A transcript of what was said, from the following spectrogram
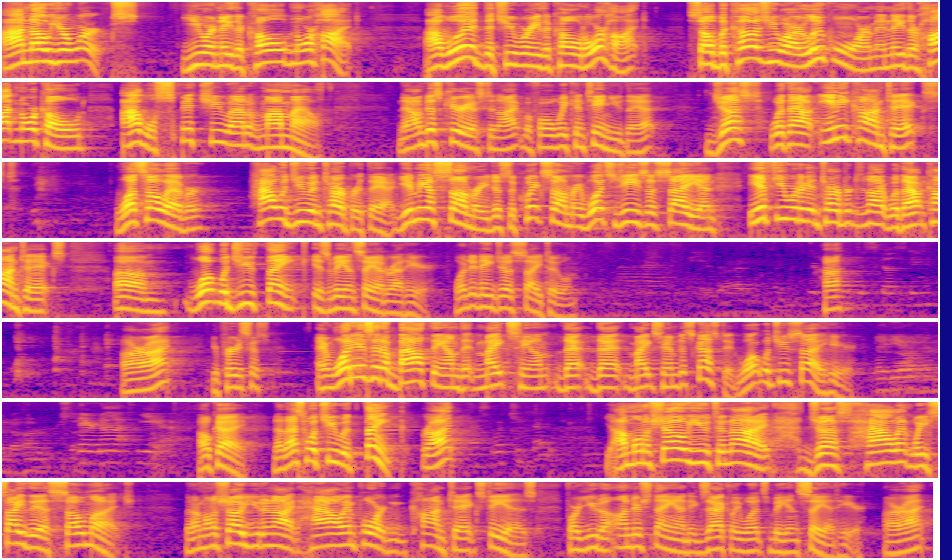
I know your works. You are neither cold nor hot. I would that you were either cold or hot. So, because you are lukewarm and neither hot nor cold, I will spit you out of my mouth. Now, I'm just curious tonight, before we continue that, just without any context whatsoever, how would you interpret that? Give me a summary, just a quick summary. What's Jesus saying? If you were to interpret tonight without context, um, what would you think is being said right here? What did he just say to them? Huh? All right. You're pretty disgusting. And what is it about them that makes him that, that makes him disgusted? What would you say here? Okay, now that's what you would think, right? I'm going to show you tonight just how we say this so much, but I'm going to show you tonight how important context is for you to understand exactly what's being said here. All right?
